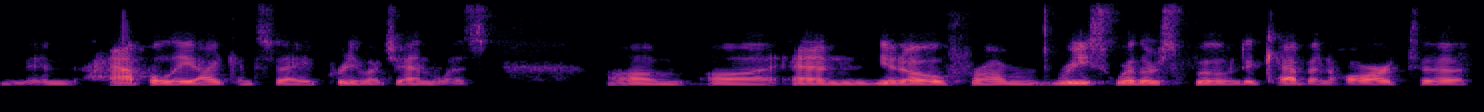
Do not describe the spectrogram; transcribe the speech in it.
and happily, I can say, pretty much endless. Um, uh, and you know, from Reese Witherspoon to Kevin Hart to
